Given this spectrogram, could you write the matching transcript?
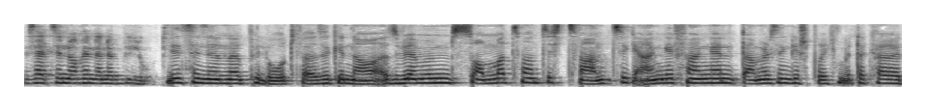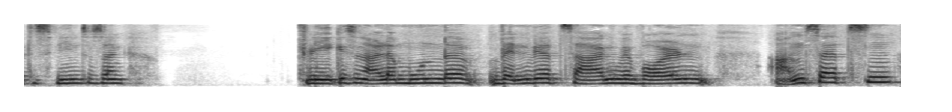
Ihr seid ja noch in einer Pilotphase. Wir sind in einer Pilotphase, genau. Also wir haben im Sommer 2020 angefangen, damals ein Gespräch mit der Caritas Wien zu sagen, Pflege ist in aller Munde. Wenn wir jetzt sagen, wir wollen ansetzen,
